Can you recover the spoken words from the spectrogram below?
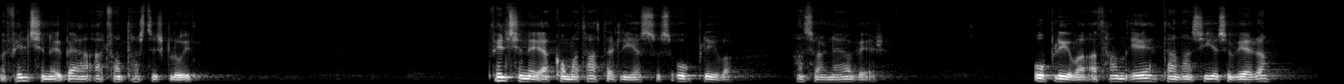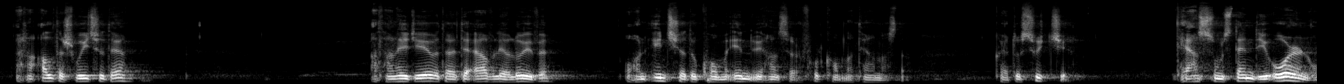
Men fylkjene er bare et fantastisk liv. Fylkjene er å komme tatt til Jesus og oppleve hans nærvær oppleva at han er den han sier seg vera, at han aldri svitser det, at han er gjevet det til ævlige løyve, og han innskjer å komme inn i hans fullkomna tjeneste. Hva er det å svitse? Det er som stendig i årene,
